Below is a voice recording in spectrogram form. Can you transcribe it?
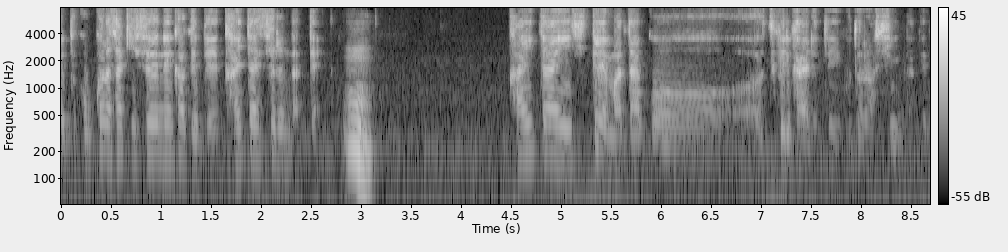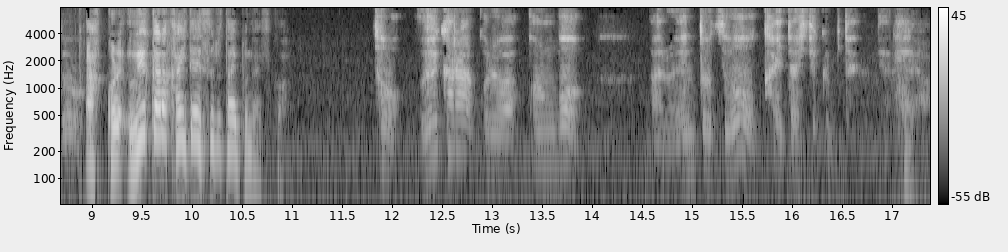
えーと、ここから先数年かけて解体するんだって。うん。解体して、またこう、作り変えるということらしいんだけど、あ、これ上から解体するタイプのやつか。そう、上からこれは今後、あの、煙突を解体していくみたいなんだよね。はいは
